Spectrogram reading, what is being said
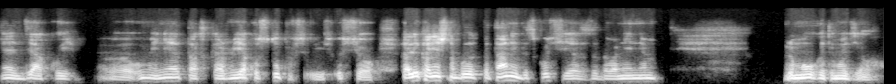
Дзякуй. У мяне так скажем як уступ усё. Калі конечно будуць пытанні дыскусія з задавальненнем прыму гэтым удзелу.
